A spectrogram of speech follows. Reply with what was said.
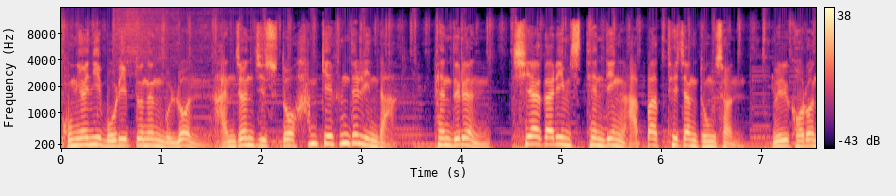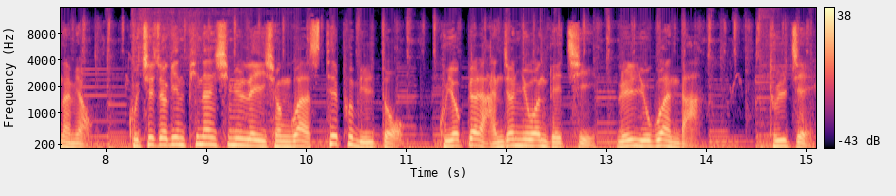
공연이 몰입도는 물론 안전지수도 함께 흔들린다. 팬들은 시야가림 스탠딩 압박 퇴장 동선을 거론하며 구체적인 피난 시뮬레이션과 스태프 밀도, 구역별 안전요원 배치를 요구한다. 둘째,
